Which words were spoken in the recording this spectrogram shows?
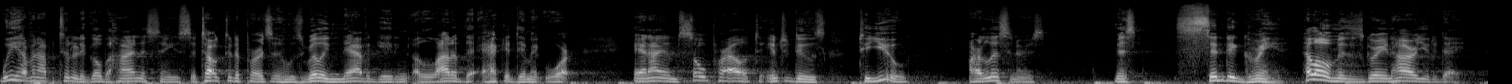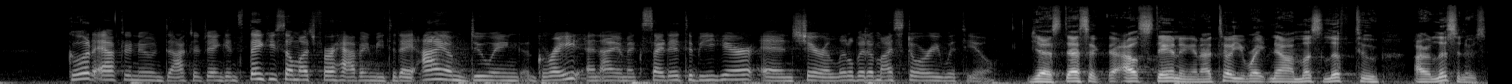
we have an opportunity to go behind the scenes to talk to the person who's really navigating a lot of the academic work. And I am so proud to introduce to you, our listeners, Miss Cindy Green. Hello, Mrs. Green. How are you today? Good afternoon, Dr. Jenkins. Thank you so much for having me today. I am doing great and I am excited to be here and share a little bit of my story with you. Yes, that's outstanding. And I tell you right now, I must lift to our listeners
